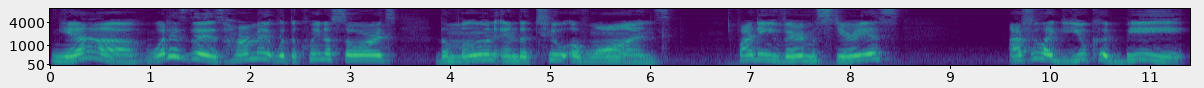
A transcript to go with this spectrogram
Yeah. What is this? Hermit with the Queen of Swords, the Moon, and the Two of Wands. Finding you very mysterious. I feel like you could be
